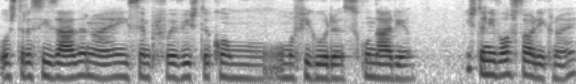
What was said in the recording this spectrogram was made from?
ostracizada, não é? E sempre foi vista como uma figura secundária. Isto a nível histórico, não é?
